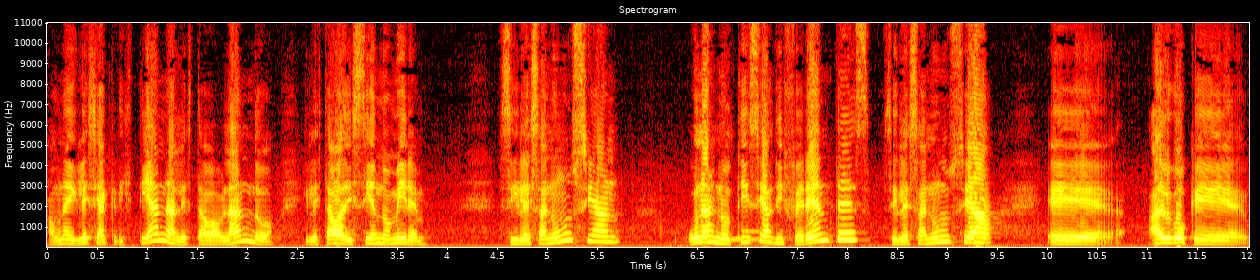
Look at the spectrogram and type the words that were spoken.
¿A una iglesia cristiana le estaba hablando y le estaba diciendo, miren, si les anuncian unas noticias diferentes, si les anuncia eh, algo que,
